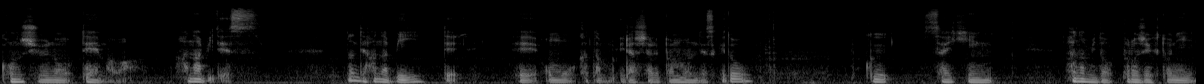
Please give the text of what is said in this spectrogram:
今週のテーマは花火です。なんで花火って、えー、思う方もいらっしゃると思うんですけど僕最近花火のプロジェクトに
